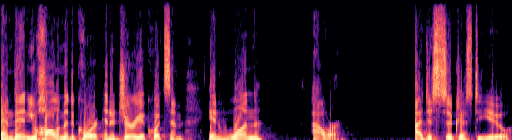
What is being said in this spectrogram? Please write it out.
And then you haul him into court and a jury acquits him in one hour. I just suggest to you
